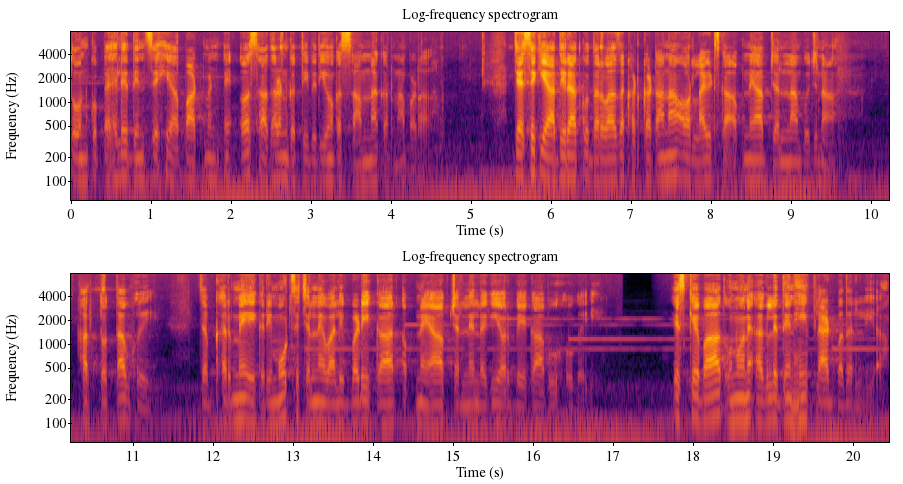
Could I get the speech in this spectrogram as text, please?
तो उनको पहले दिन से ही अपार्टमेंट में असाधारण गतिविधियों का सामना करना पड़ा। जैसे कि आधी रात को दरवाज़ा खटखटाना और लाइट्स का अपने आप जलना बुझना, हद तो तब हुई, जब घर में एक रिमोट से चलने वाली बड़ी कार अपने आप चलने लगी और बेकाबू हो गई। इसके बाद उन्होंने अगले दिन ही फ्लैट बदल लिया।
